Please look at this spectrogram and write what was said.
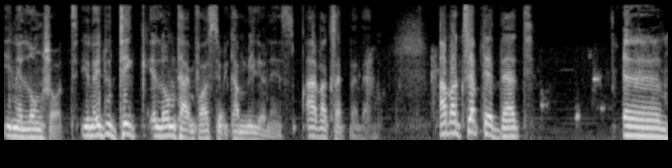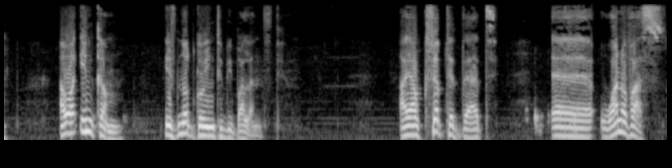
in a long shot. You know, it would take a long time for us to become millionaires. I've accepted that. I've accepted that um, our income is not going to be balanced. I accepted that uh, one of us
